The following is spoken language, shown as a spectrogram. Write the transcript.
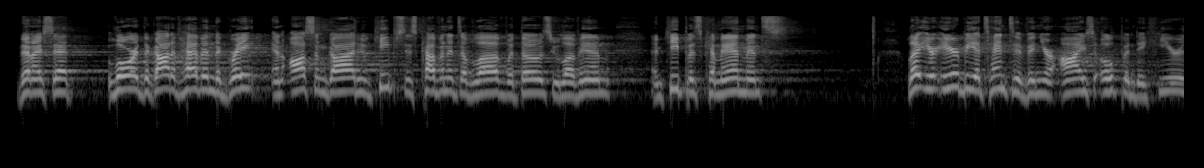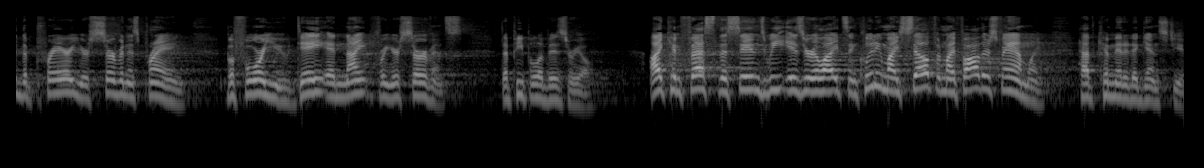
Then I said, Lord, the God of heaven, the great and awesome God who keeps his covenant of love with those who love him and keep his commandments, let your ear be attentive and your eyes open to hear the prayer your servant is praying before you day and night for your servants, the people of Israel. I confess the sins we Israelites, including myself and my father's family, have committed against you.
